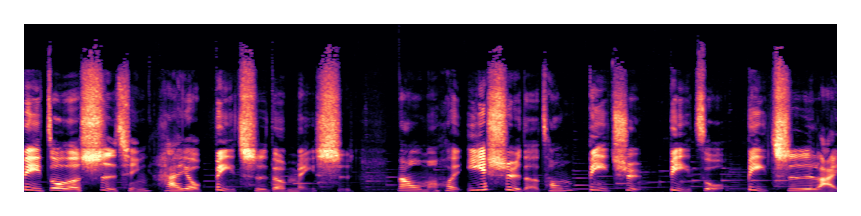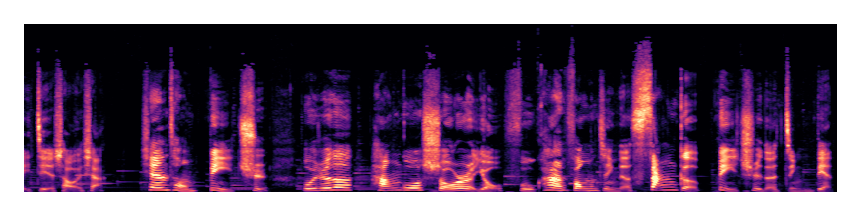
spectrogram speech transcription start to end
必做的事情，还有必吃的美食。那我们会依序的从必去、必做、必吃来介绍一下。先从必去，我觉得韩国首尔有俯瞰风景的三个必去的景点。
